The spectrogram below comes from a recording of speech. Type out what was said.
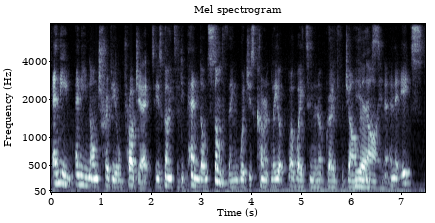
any any non-trivial project is going to depend on something which is currently up, awaiting an upgrade for Java Yes. nine, and it's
